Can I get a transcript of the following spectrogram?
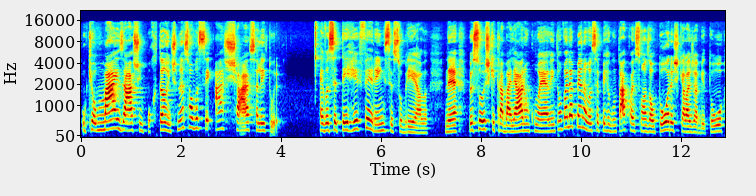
o que eu mais acho importante não é só você achar essa leitura, é você ter referência sobre ela né? Pessoas que trabalharam com ela. Então vale a pena você perguntar quais são as autoras que ela já habitou,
